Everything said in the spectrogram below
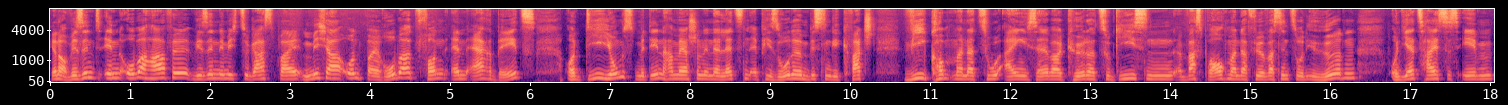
Genau, wir sind in Oberhavel. Wir sind nämlich zu Gast bei Micha und bei Robert von MR Bates. Und die Jungs, mit denen haben wir ja schon in der letzten Episode ein bisschen gequatscht. Wie kommt man dazu, eigentlich selber Köder zu gießen? Was braucht man dafür? Was sind so die Hürden? Und jetzt heißt es eben,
